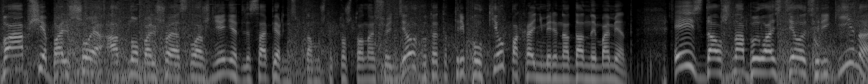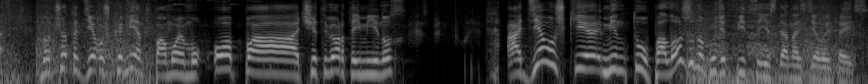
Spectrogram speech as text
вообще большое, одно большое осложнение для соперниц, потому что то, что она сегодня делает, вот это трипл-килл, по крайней мере, на данный момент. Эйс должна была сделать Регина, но что-то девушка-мент, по-моему, опа, четвертый минус. А девушке-менту положено будет пицца, если она сделает эйс?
